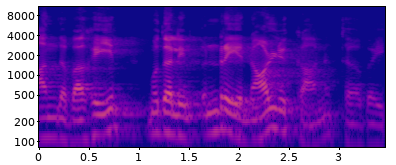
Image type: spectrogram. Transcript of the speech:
அந்த வகையில் முதலில் இன்றைய நாளுக்கான தேவை.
